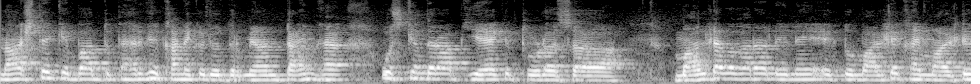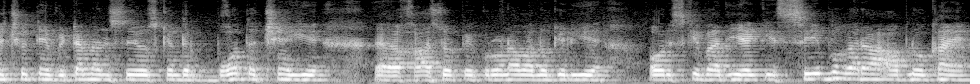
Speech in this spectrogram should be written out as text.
नाश्ते के बाद दोपहर के खाने का जो दरमियान टाइम है, उसके अंदर आप ये है कि थोड़ा सा माल्टा वगैरह ले लें। एक दो माल्टे खाएँ, माल्टे अच्छे होते हैं, विटामिन से उसके अंदर बहुत अच्छे हैं ये ख़ास तौर पे कोरोना वालों के लिए। और इसके बाद ये है कि सेब वगैरह आप लोग खाएँ।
